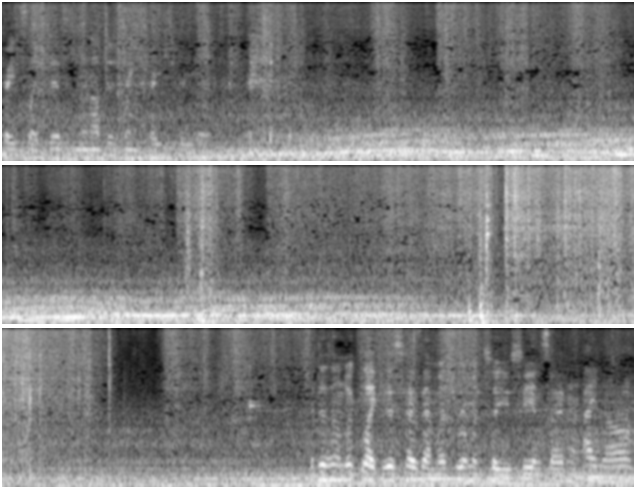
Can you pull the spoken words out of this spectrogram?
crates like this, and then I'll just bring crates for you. It doesn't look like this has that much room until you see inside, huh? I know.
